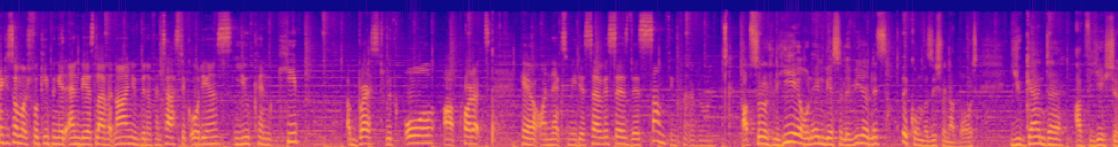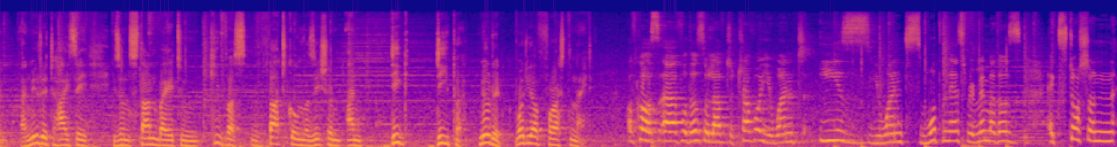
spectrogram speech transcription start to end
Thank you so much for keeping it NBS Live at 9. You've been a fantastic audience. You can keep abreast with all our products here on Next Media Services. There's something for everyone. Absolutely. Here on NBS Television, let's have a conversation about Uganda aviation. And Mildred Haise is on standby to give us that conversation and dig deeper. Mildred, what do you have for us tonight? Of course, uh, for those who love to travel, you want ease, you want smoothness. Remember those extortion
